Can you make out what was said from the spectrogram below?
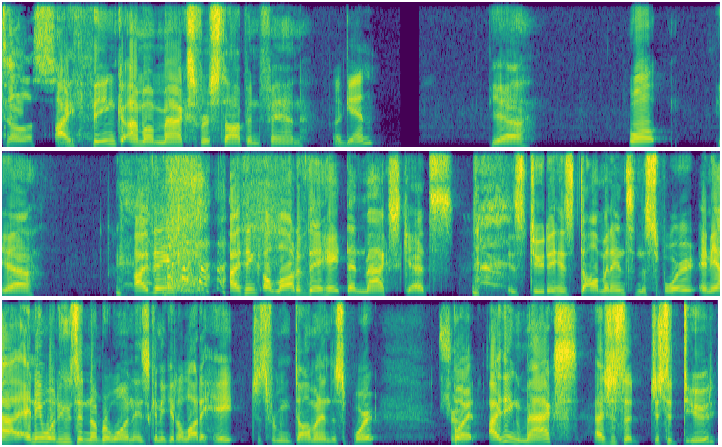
Tell us. I think I'm a Max Verstappen fan. Again? Yeah. Well, yeah. I think I think a lot of the hate that Max gets is due to his dominance in the sport. And yeah, anyone who's in number one is gonna get a lot of hate just for being dominant in the sport. Sure. But I think Max, as just a just a dude,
